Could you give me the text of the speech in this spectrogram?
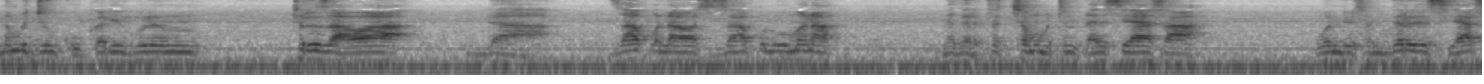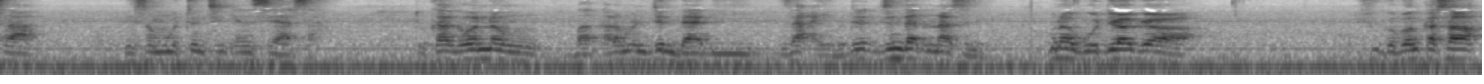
namijin ƙoƙari gurin turzawa da zakulawa su zakulo mana nagartaccen mutum ɗan siyasa wanda ya san darajar siyasa ya san mutuncin 'yan siyasa. To kaga wannan ba ƙaramin jin daɗi za a yi ba jin daɗin nasu ne. Muna godiya ga shugaban ƙasa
